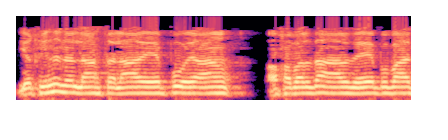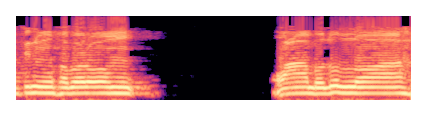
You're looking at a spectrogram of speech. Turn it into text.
یقینا اللہ تعالی پویا و خبردار دے پا باطنو خبروم وعبد اللہ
